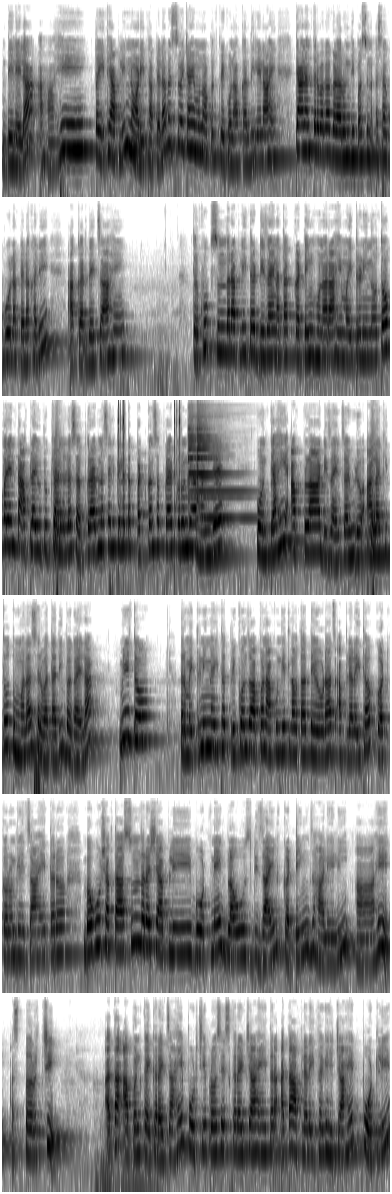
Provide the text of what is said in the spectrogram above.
दिलेला आहे. तर इथे आपली नॉड इथं आपल्याला बसवायची आहे म्हणून आपण त्रिकोण आकार दिलेला आहे. त्यानंतर बघा गळारुंदीपासून असा गोल आपल्याला खाली आकार द्यायचा आहे. तर खूप सुंदर आपली इथं डिझाईन आता कटिंग होणार आहे मैत्रिणीनं. तोपर्यंत आपल्या यूट्यूब चॅनलला सबस्क्राईब नसेल केलं तर पटकन सबस्क्राईब करून घ्या. म्हणजे कोणत्याही आपला डिझाईनचा व्हिडिओ आला की तो तुम्हाला सर्वात आधी बघायला मिळतो. तर मैत्रिणींना इथं त्रिकोण जो आपण आखून घेतला होता तेवढाच आपल्याला इथं कट करून घ्यायचा आहे. तर बघू शकता सुंदर अशी आपली बोटनेक ब्लाऊज डिझाईन कटिंग झालेली आहे. अस्तरची. आता आपण काय करायचं आहे? पोटची प्रोसेस करायची आहे. तर आता आपल्याला इथं घ्यायचे आहेत पोटली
